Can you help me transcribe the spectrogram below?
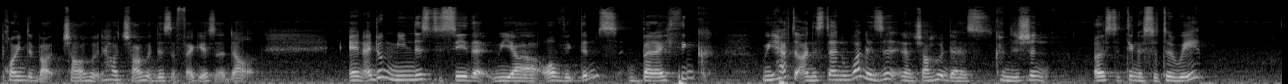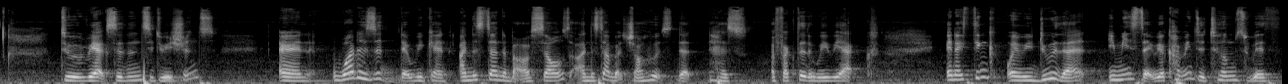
point about childhood, how childhood does affect you as an adult. And I don't mean this to say that we are all victims, but I think we have to understand what is it in our childhood that has conditioned us to think a certain way, to react certain situations, and what is it that we can understand about ourselves, understand about childhoods that has affected the way we act. And I think when we do that, it means that we are coming to terms with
